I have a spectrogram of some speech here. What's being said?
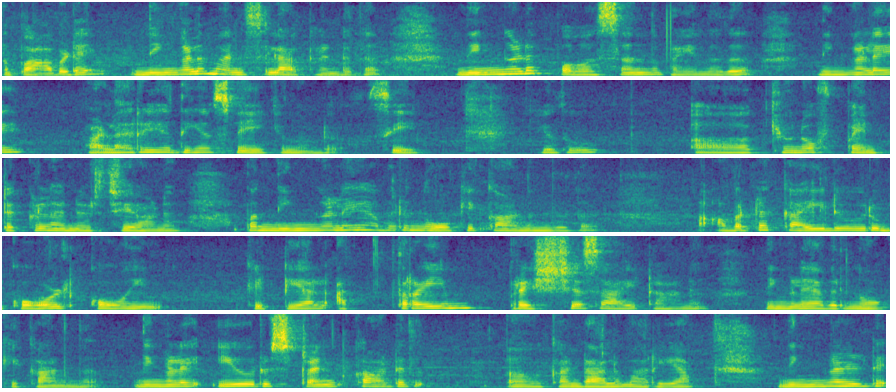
അപ്പോൾ അവിടെ നിങ്ങൾ മനസ്സിലാക്കേണ്ടത് നിങ്ങളുടെ പേഴ്സൺ എന്ന് പറയുന്നത് നിങ്ങളെ വളരെയധികം സ്നേഹിക്കുന്നുണ്ട്. സി ഇത് ക്യൂൺ ഓഫ് പെന്റക്കിൾ എനർജിയാണ് അപ്പം നിങ്ങളെ അവർ നോക്കിക്കാണുന്നത് അവരുടെ കയ്യിൽ ഒരു ഗോൾഡ് കോയിൻ കിട്ടിയാൽ അത്രയും പ്രഷ്യസ് ആയിട്ടാണ് നിങ്ങളെ അവർ നോക്കിക്കാണുന്നത്. നിങ്ങളെ ഈ ഒരു സ്ട്രെങ്ത് കാർഡിൽ കണ്ടാലും അറിയാം. നിങ്ങളുടെ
